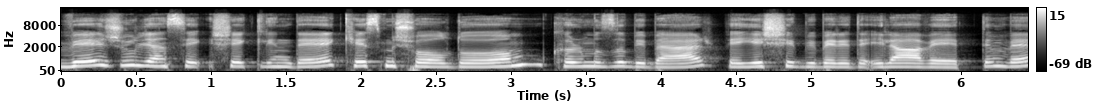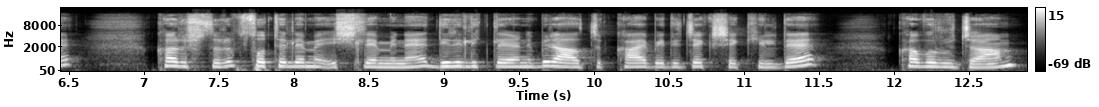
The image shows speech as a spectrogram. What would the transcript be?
Ve jülyen şeklinde kesmiş olduğum kırmızı biber ve yeşil biberi de ilave ettim ve karıştırıp soteleme işlemine diriliklerini birazcık kaybedecek şekilde kavuracağım.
